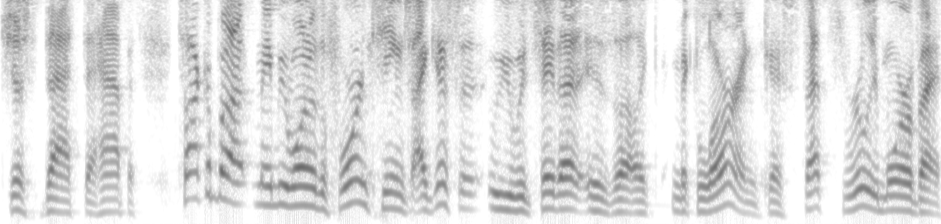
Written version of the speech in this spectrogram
just that to happen. Talk about maybe one of the foreign teams. I guess uh, we would say that is uh, like McLaren, because that's really more of a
